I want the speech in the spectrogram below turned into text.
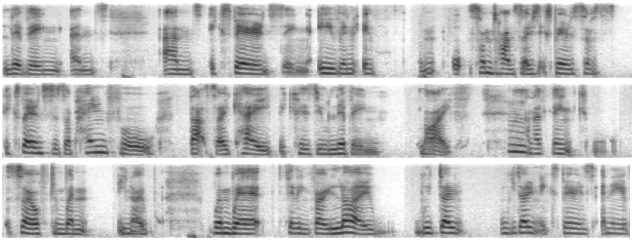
living and and experiencing, even if sometimes those experiences experiences are painful, that's okay because you're living life. Mm. And I think so often when you know when we're feeling very low, we don't we don't experience any of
